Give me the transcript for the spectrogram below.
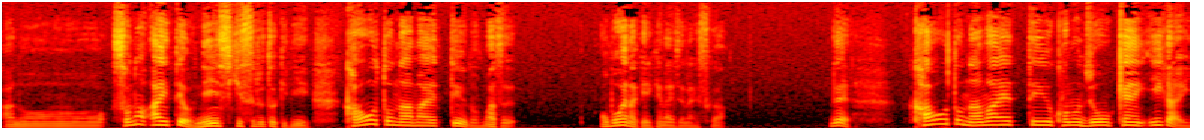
あのー、その相手を認識する時に顔と名前っていうのをまず覚えなきゃいけないじゃないですか。で顔と名前っていうこの条件以外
